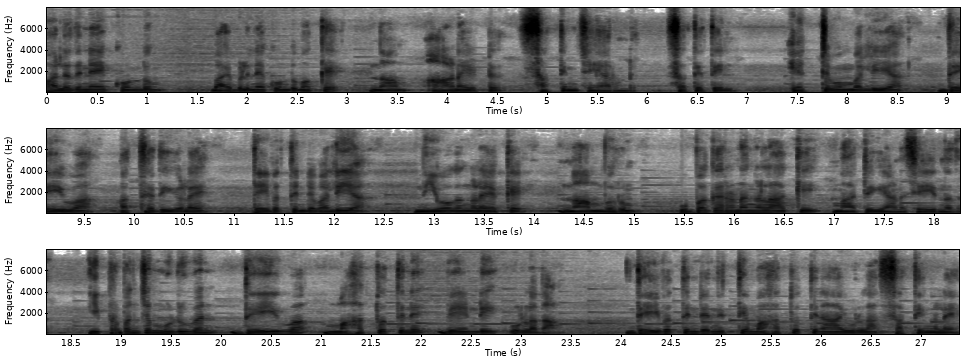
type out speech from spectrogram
പലതിനെ കൊണ്ടും ബൈബിളിനെ കൊണ്ടുമൊക്കെ നാം ആണയിട്ട് സത്യം ചെയ്യാറുണ്ട്. സത്യത്തിൽ ഏറ്റവും വലിയ ദൈവ പദ്ധതികളെ ദൈവത്തിന്റെ വലിയ നിയോഗങ്ങളെയൊക്കെ നാം വെറും ഉപകരണങ്ങളാക്കി മാറ്റുകയാണ് ചെയ്യുന്നത്. ഈ പ്രപഞ്ചം മുഴുവൻ ദൈവ മഹത്വത്തിന് വേണ്ടി ഉള്ളതാണ്. ദൈവത്തിന്റെ നിത്യമഹത്വത്തിനായുള്ള സത്യങ്ങളെ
